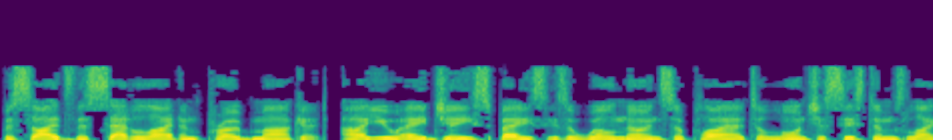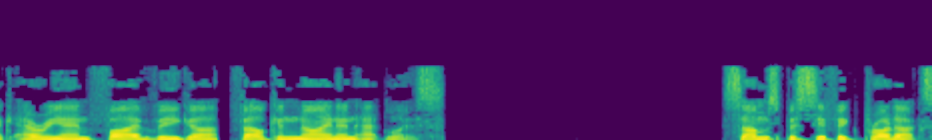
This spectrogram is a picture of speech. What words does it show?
Besides the satellite and probe market, RUAG Space is a well-known supplier to launcher systems like Ariane 5 Vega, Falcon 9 and Atlas. Some specific products,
